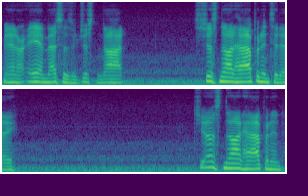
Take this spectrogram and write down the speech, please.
Man, our AMSs are just not. It's just not happening today. Just not happening.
